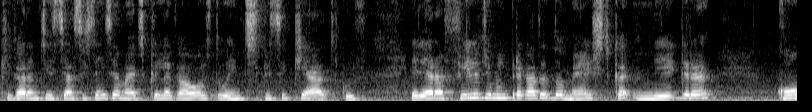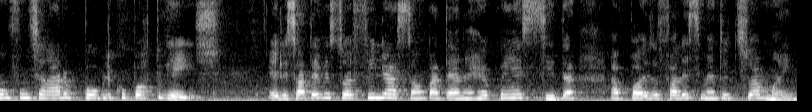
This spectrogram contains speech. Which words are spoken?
que garantisse assistência médica legal aos doentes psiquiátricos. Ele era filho de uma empregada doméstica negra com um funcionário público português. Ele só teve sua filiação paterna reconhecida após o falecimento de sua mãe.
